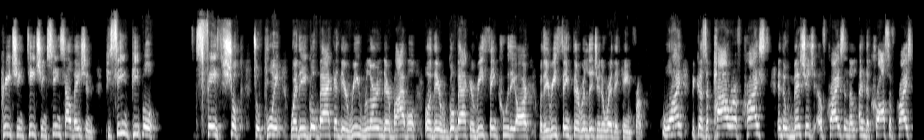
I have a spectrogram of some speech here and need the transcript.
preaching, teaching, seeing salvation, seeing people faith shook to a point where they go back and they relearn their Bible or they go back and rethink who they are or they rethink their religion or where they came from. Why? Because the power of Christ and the message of Christ and the, and the cross of Christ,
